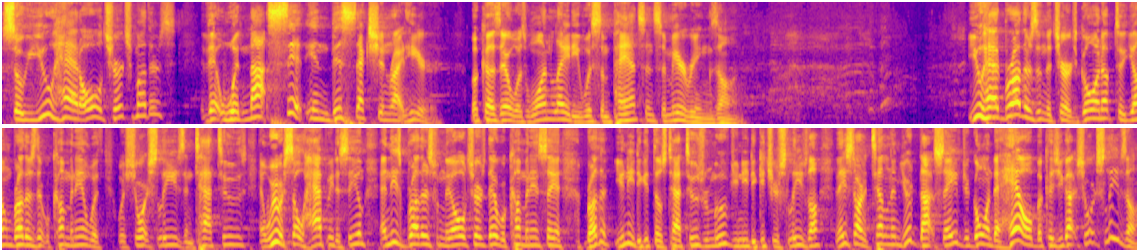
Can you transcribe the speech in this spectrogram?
So you had old church mothers that would not sit in this section right here because there was one lady with some pants and some earrings on. You had brothers in the church going up to young brothers that were coming in with, with short sleeves and tattoos, and we were so happy to see them. And these brothers from the old church, they were coming in saying, Brother, you need to get those tattoos removed. You need to get your sleeves long. And they started telling them, You're not saved. You're going to hell because you got short sleeves on.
